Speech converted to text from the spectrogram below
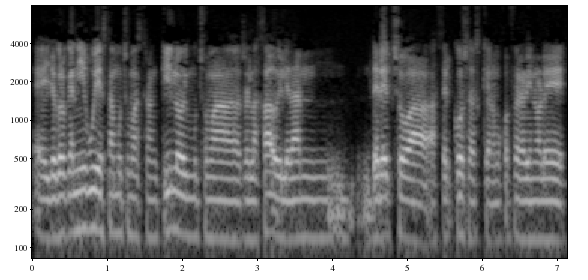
Eh, yo creo que Niwi está mucho más tranquilo y mucho más relajado y le dan derecho a hacer cosas que a lo mejor Ferrari no le,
